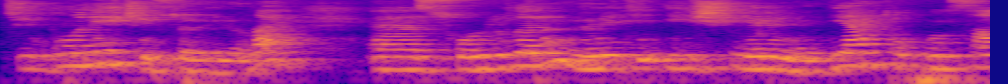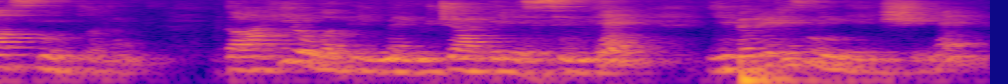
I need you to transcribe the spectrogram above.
Şimdi bunu ne için söylüyorlar? Ee, soyluların yönetim ilişkilerini diğer toplumsal sınıfların dahil olabilme mücadelesinde liberalizmin gelişimi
